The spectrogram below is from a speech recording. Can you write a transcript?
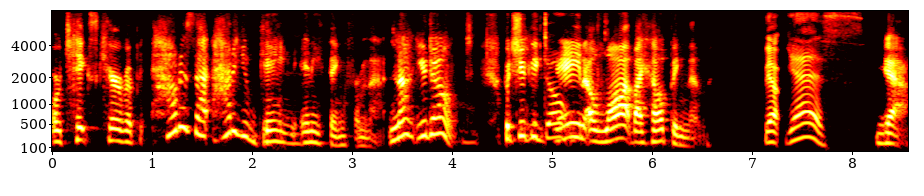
or takes care of a? How does that? How do you gain anything from that? No, you don't. But you, You could don't. gain a lot by helping them. Yep. Yes. Yeah.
